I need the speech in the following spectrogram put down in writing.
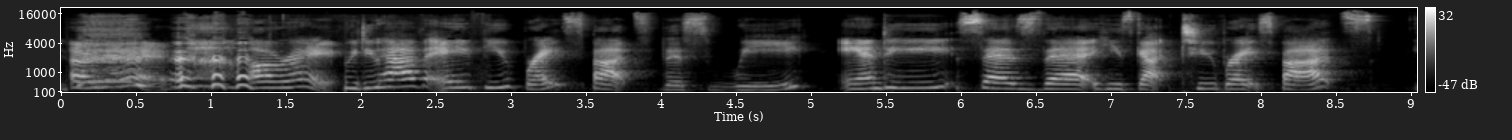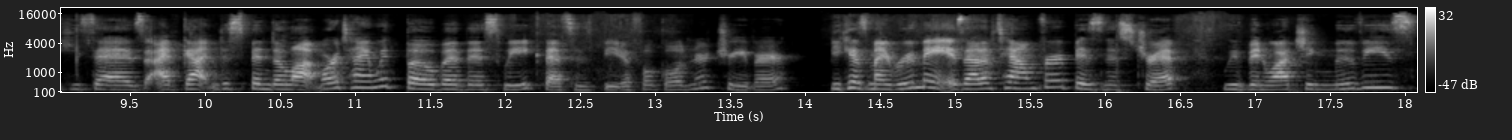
Okay. All right. We do have a few bright spots this week. Andy says that he's got two bright spots. He says, I've gotten to spend a lot more time with Boba this week. That's his beautiful golden retriever. Because my roommate is out of town for a business trip. We've been watching movies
